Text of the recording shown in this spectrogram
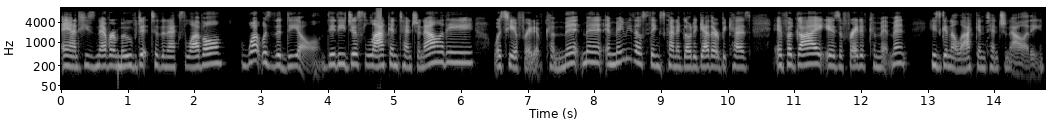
and he's never moved it to the next level, what was the deal? Did he just lack intentionality? Was he afraid of commitment? And maybe those things kind of go together because if a guy is afraid of commitment, he's going to lack intentionality.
